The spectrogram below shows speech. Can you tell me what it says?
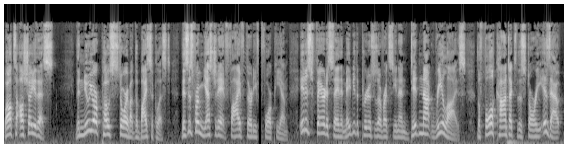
Well, I'll, t- I'll show you this. The New York Post story about the bicyclist. This is from yesterday at 5:34 p.m. It is fair to say that maybe the producers over at CNN did not realize the full context of the story is out,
